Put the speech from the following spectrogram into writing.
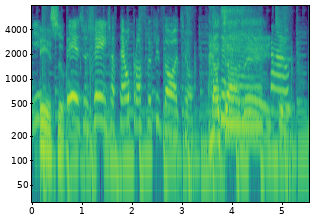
E beijo. Beijo, gente. Até o próximo episódio. Tchau, tchau, gente. Tchau.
